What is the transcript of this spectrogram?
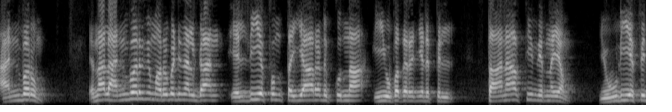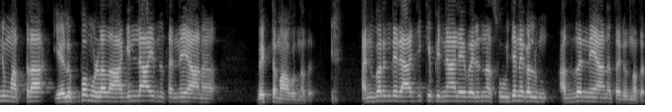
അൻവറും എന്നാൽ അൻവറിന് മറുപടി നൽകാൻ എൽ ഡി എഫും തയ്യാറെടുക്കുന്ന ഈ ഉപതെരഞ്ഞെടുപ്പിൽ സ്ഥാനാർത്ഥി നിർണയം യു ഡി എഫിനും അത്ര എളുപ്പമുള്ളതാകില്ല എന്ന് തന്നെയാണ് വ്യക്തമാകുന്നത്. അൻവറിന്റെ രാജിക്ക് പിന്നാലെ വരുന്ന സൂചനകളും അതുതന്നെയാണ് തരുന്നത്.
